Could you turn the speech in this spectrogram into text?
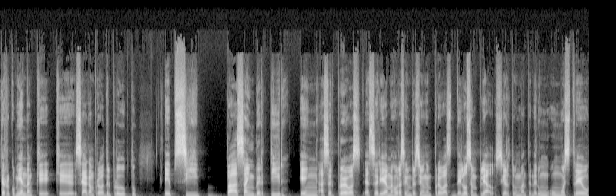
te recomiendan que, que se hagan pruebas del producto. Eh, si vas a invertir en hacer pruebas, eh, sería mejor hacer inversión en pruebas de los empleados, ¿cierto? En mantener un, muestreo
